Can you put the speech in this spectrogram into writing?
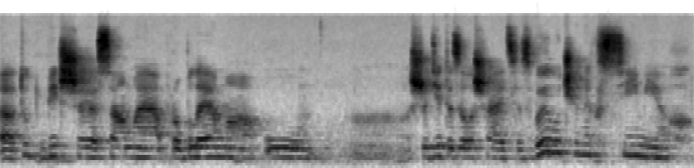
Е, Тут більше саме проблема у е, що діти залишаються з вилучених сім'ях.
